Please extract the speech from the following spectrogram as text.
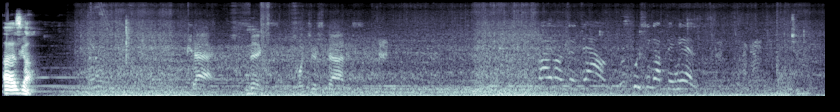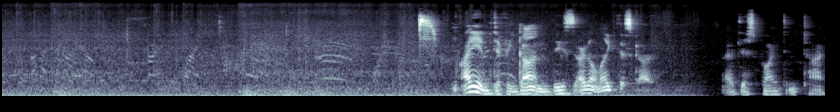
Alright, let's go. Jack, six. What's your status? Silos are down. We're pushing up the hill. I need a different gun. These I don't like this gun at this point in time.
